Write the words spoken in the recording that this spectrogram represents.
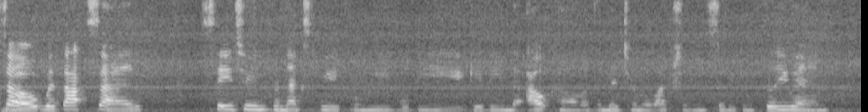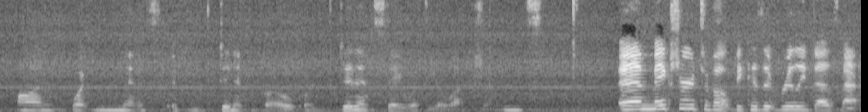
So, with that said, stay tuned for next week when we will be giving the outcome of the midterm elections so we can fill you in on what you missed if you didn't vote or didn't stay with the elections. And make sure to vote because it really does matter.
